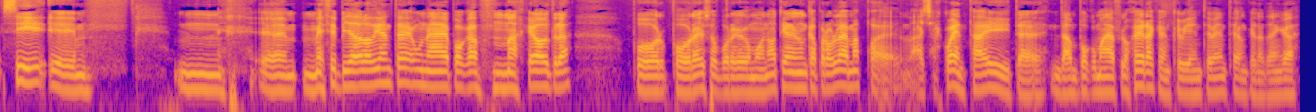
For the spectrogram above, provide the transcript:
Sí, eh, eh, me he cepillado los dientes una época más que otra, por, por eso, porque como no tiene nunca problemas, pues echas cuenta y te da un poco más de flojera, que aunque evidentemente, aunque no tengas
